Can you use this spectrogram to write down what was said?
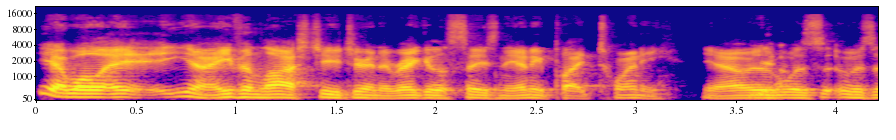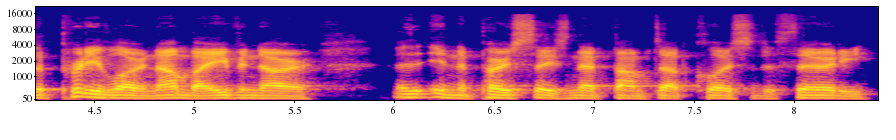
Yeah, well, eh, you know, even last year during the regular season, he only played twenty. You know, it yeah. was it was a pretty low number, even though uh, in the postseason that bumped up closer to thirty.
